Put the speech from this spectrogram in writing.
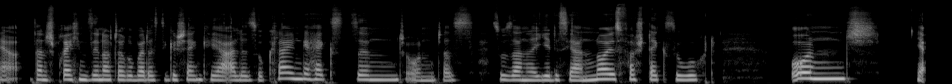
Ja, dann sprechen sie noch darüber, dass die Geschenke ja alle so klein gehext sind und dass Susanne jedes Jahr 'n neues Versteck sucht. Und ja,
